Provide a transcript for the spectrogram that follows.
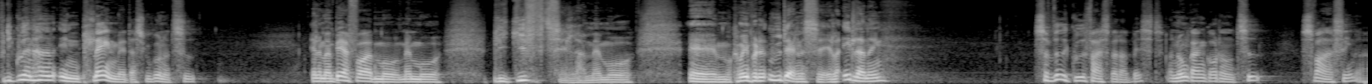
Fordi Gud han havde en plan med, at der skulle gå noget tid. Eller man beder for, at man må, man må blive gift, eller man må øh, komme ind på den uddannelse, eller et eller andet. Ikke? Så ved Gud faktisk, hvad der er bedst. Og nogle gange går der noget tid, svaret er senere.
